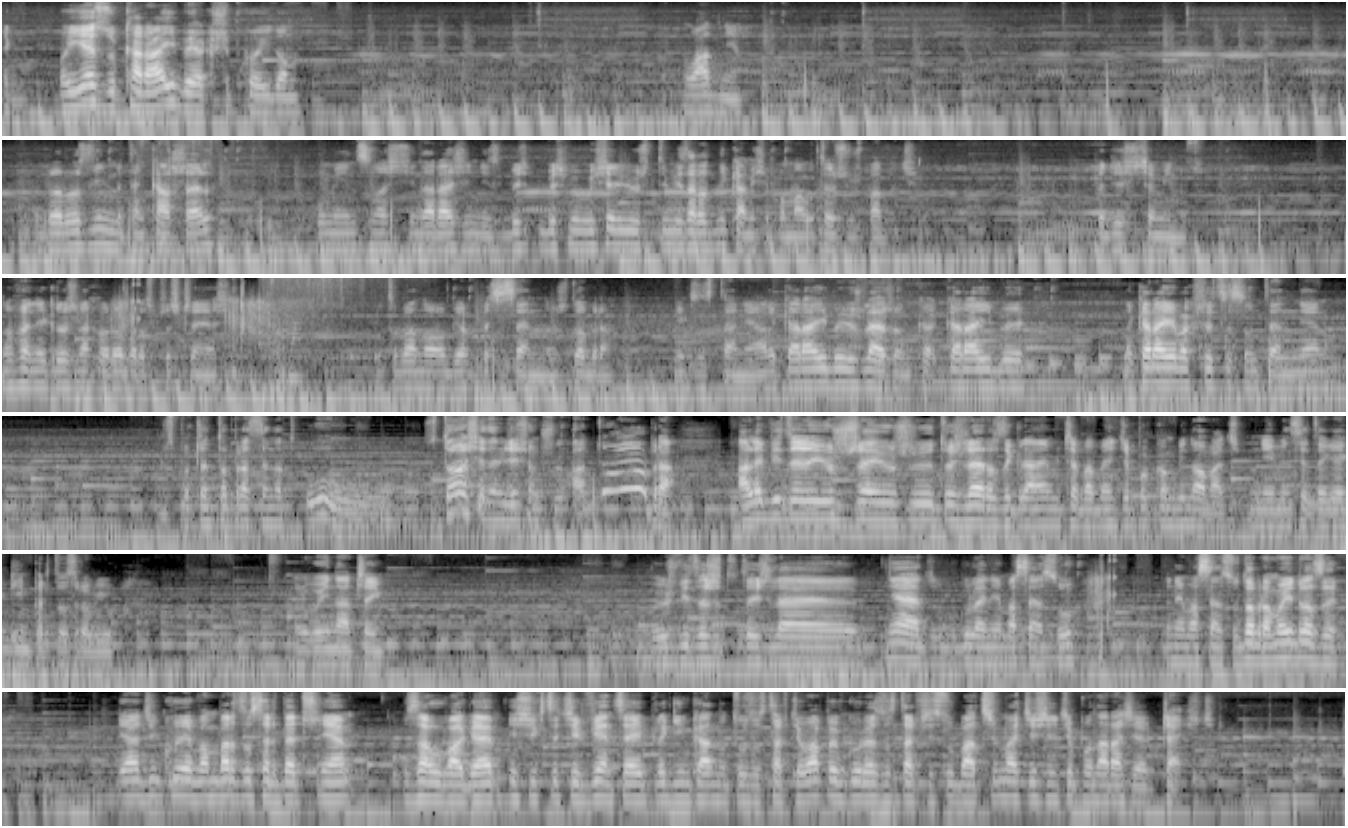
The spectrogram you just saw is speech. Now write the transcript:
Jak... O Jezu, Karaiby jak szybko idą. Ładnie. Dobra, rozwinmy ten kaszel. Umiejętności na razie nic. By, byśmy musieli już tymi zarodnikami się pomału też już bawić. 20 minut. Nowa niegroźna choroba rozprzestrzenia się. Gotowano objaw bezsenność. Dobra, niech zostanie. Ale Karaiby już leżą. Ka Karaiby... Na Karaibach wszyscy są ten, nie? Rozpoczęto pracę nad... Uuu, 170 szul. A dobra. Ale widzę już, że już y, to źle rozegrałem i trzeba będzie pokombinować. Mniej więcej tak jak Gimper to zrobił. Albo inaczej. Bo już widzę, że tutaj źle... Nie, to w ogóle nie ma sensu. To nie ma sensu. Dobra, moi drodzy. Ja dziękuję wam bardzo serdecznie za uwagę. Jeśli chcecie więcej pleginka, no to zostawcie łapę w górę, zostawcie suba. Trzymajcie się ciepło na razie. Cześć.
